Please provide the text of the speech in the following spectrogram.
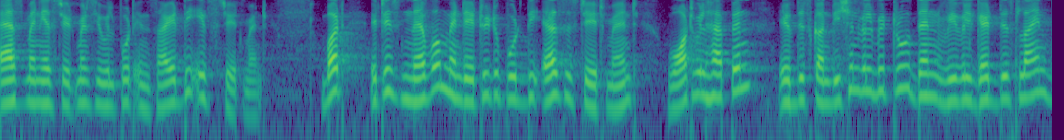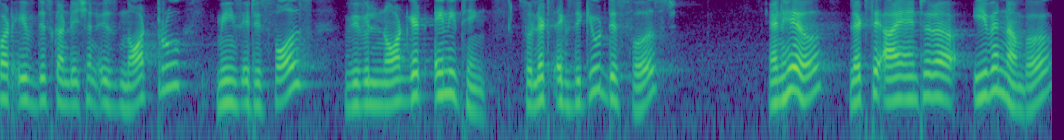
as many as statements you will put inside the if statement but it is never mandatory to put the else statement what will happen if this condition will be true then we will get this line but if this condition is not true means it is false we will not get anything. So let's execute this first. And here let's say I enter a even number.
